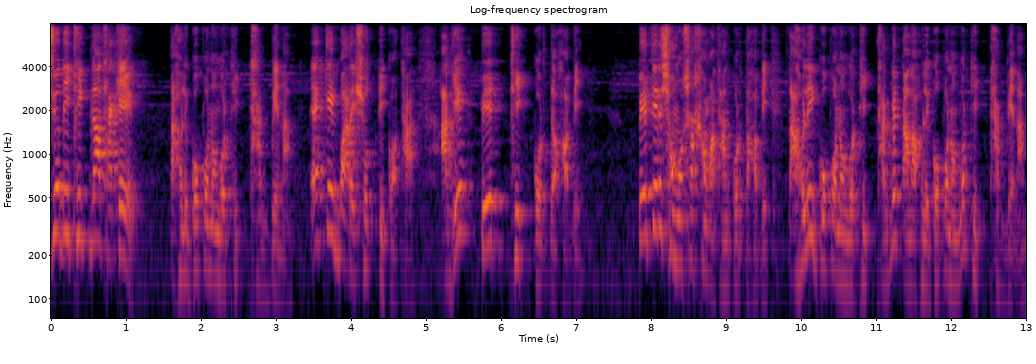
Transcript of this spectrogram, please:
যদি ঠিক না থাকে, তাহলে গোপন অঙ্গ ঠিক থাকবে না। একেবারে সত্যি কথা। আগে পেট ঠিক করতে হবে। পেটের সমস্যা সমাধান করতে হবে। তাহলেই গোপন অঙ্গ ঠিক থাকবে, তা না হলে গোপন অঙ্গ ঠিক থাকবে না।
